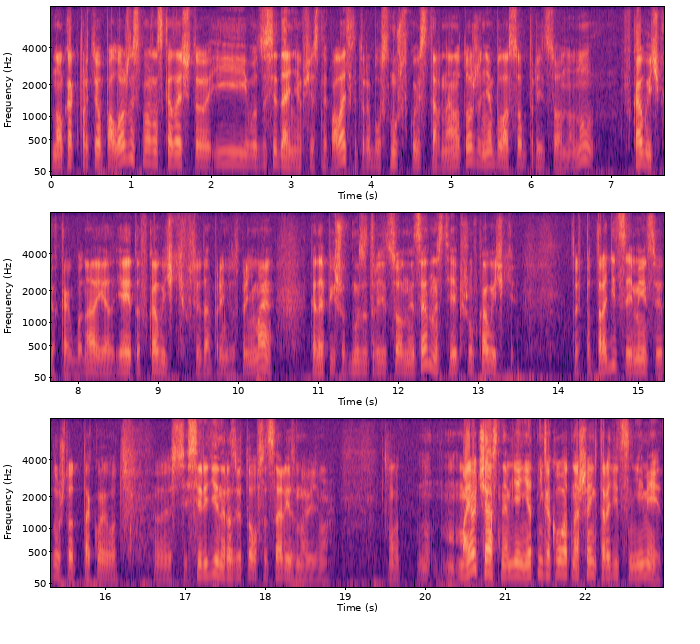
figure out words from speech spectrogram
Но как противоположность можно сказать, что и вот заседание общественной палаты, которое было с мужской стороны, оно тоже не было особо традиционным. Ну, в кавычках, как бы, да, я, я это в кавычки всегда воспринимаю. Когда пишут «мы за традиционные ценности», я пишу в кавычки. То есть под традицией имеется в виду что-то такое вот э, середина развитого социализма, видимо. Вот. Ну, мое частное мнение, это никакого отношения к традиции не имеет.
